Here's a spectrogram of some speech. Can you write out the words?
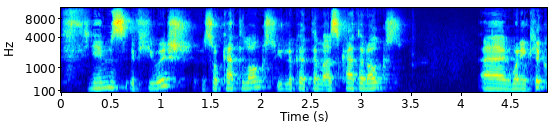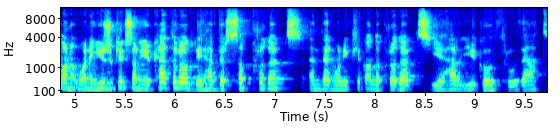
themes, if you wish. So catalogs, you look at them as catalogs. And when you click on when a user clicks on your catalog, they have their sub-products. And then when you click on the products, you have you go through that.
